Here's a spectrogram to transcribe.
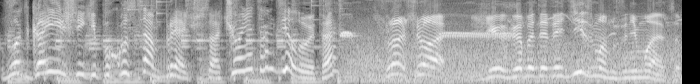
Вот гаишники по кустам прячутся. А что они там делают, а? Что, ЕГБДведизмом занимаются?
